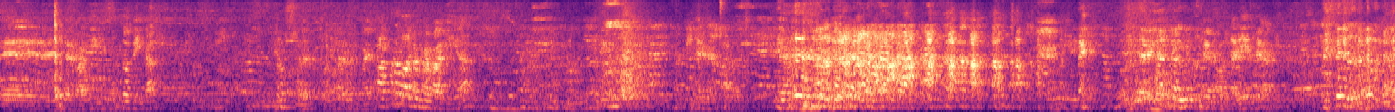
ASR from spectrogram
eh, dermatitis atópica, no sé, pues, ¿has probado la homeopatía? Me faltaría pegar.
